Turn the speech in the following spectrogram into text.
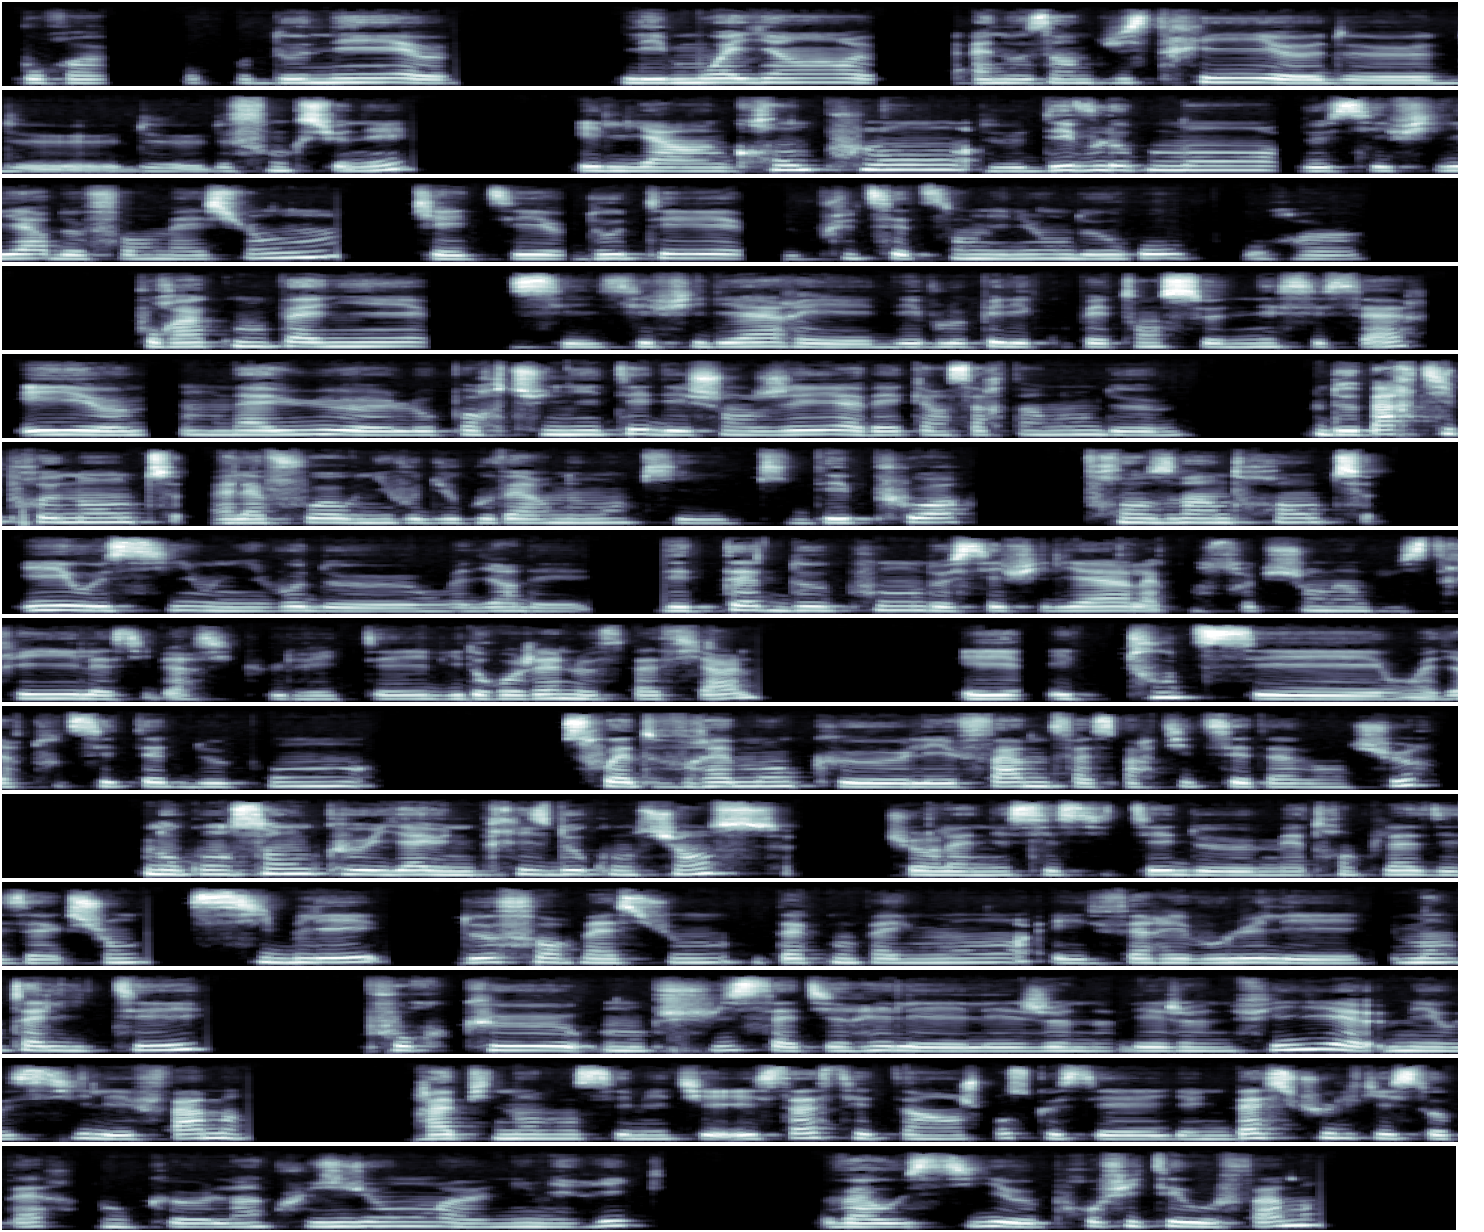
pour, euh, donner les moyens à nos industries de, de, de, fonctionner. il y a un grand plan de développement de ces filières de formation qui a été doté de plus de 700 millions d'euros pour, pour accompagner ces, filières et développer les compétences nécessaires. Et on a eu l'opportunité d'échanger avec un certain nombre de, de, parties prenantes, à la fois au niveau du gouvernement qui, déploie France 2030 et aussi au niveau de, on va dire, des, des têtes de pont de ces filières, la construction, l'industrie, la cybersécurité, l'hydrogène, le spatial. Et, et, toutes ces, on va dire, toutes ces têtes de pont souhaitent vraiment que les femmes fassent partie de cette aventure. Donc on sent qu'il y a une prise de conscience sur la nécessité de mettre en place des actions ciblées de formation, d'accompagnement et de faire évoluer les mentalités pour que on puisse attirer les, jeunes, les jeunes filles, mais aussi les femmes rapidement dans ces métiers. Et ça, c'est un, je pense que c'est, il y a une bascule qui s'opère. Donc euh, l'inclusion euh, numérique va aussi euh, profiter aux femmes.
